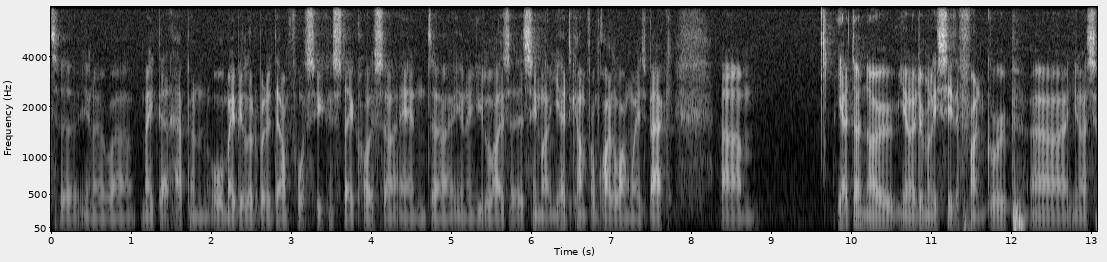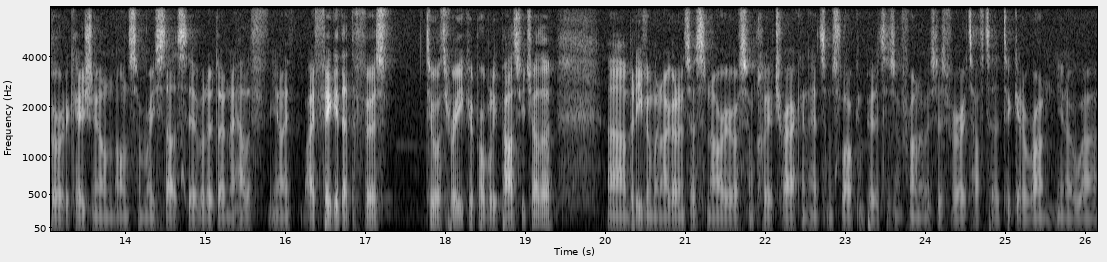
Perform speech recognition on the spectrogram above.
to you know uh, make that happen, or maybe a little bit of downforce so you can stay closer and uh, you know utilize it. It seemed like you had to come from quite a long ways back. Um, yeah, I don't know. You know, I didn't really see the front group. Uh, you know, I saw it occasionally on, on some restarts there, but I don't know how the. You know, I, I figured that the first two or three could probably pass each other. Uh, but even when I got into a scenario of some clear track and had some slower competitors in front, it was just very tough to, to get a run. You know, uh,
